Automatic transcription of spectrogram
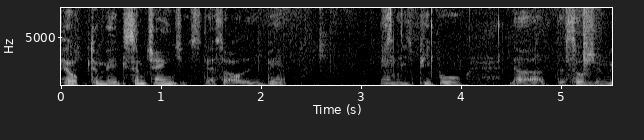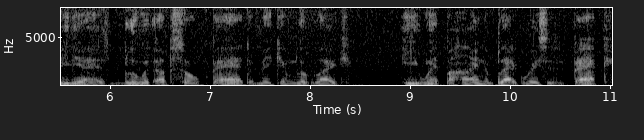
help to make some changes. That's all it's been. And these people uh, the social media has blew it up so bad to make him look like he went behind the black racist back.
